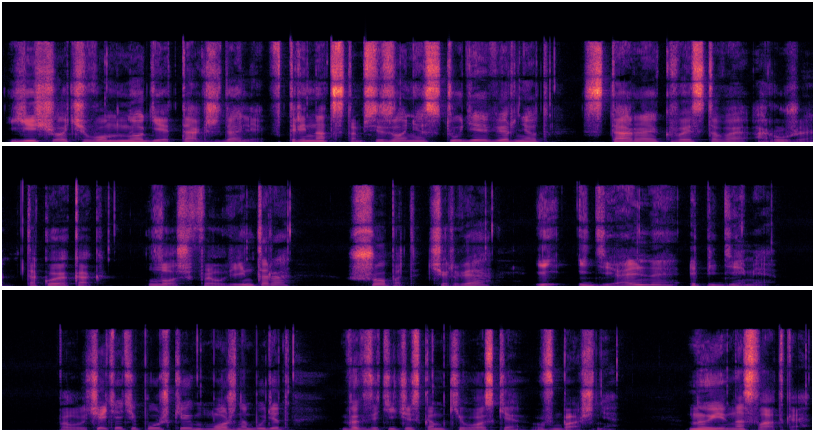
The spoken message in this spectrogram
Еще чего многие так ждали, в 13 сезоне студия вернет старое квестовое оружие, такое как ложь Фелвинтера, шепот червя и идеальная эпидемия. Получить эти пушки можно будет в экзотическом киоске в башне. Ну и на сладкое.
